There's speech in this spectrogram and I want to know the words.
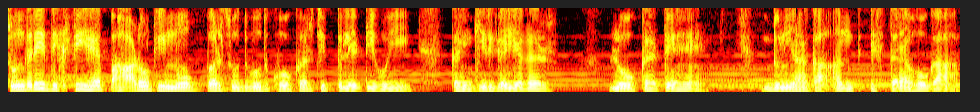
सुंदरी दिखती है पहाड़ों की नोक पर सुदबुद खोकर चित्त लेटी हुई, कहीं गिर गई अगर। लोग कहते हैं, दुनिया का अंत इस तरह होगा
